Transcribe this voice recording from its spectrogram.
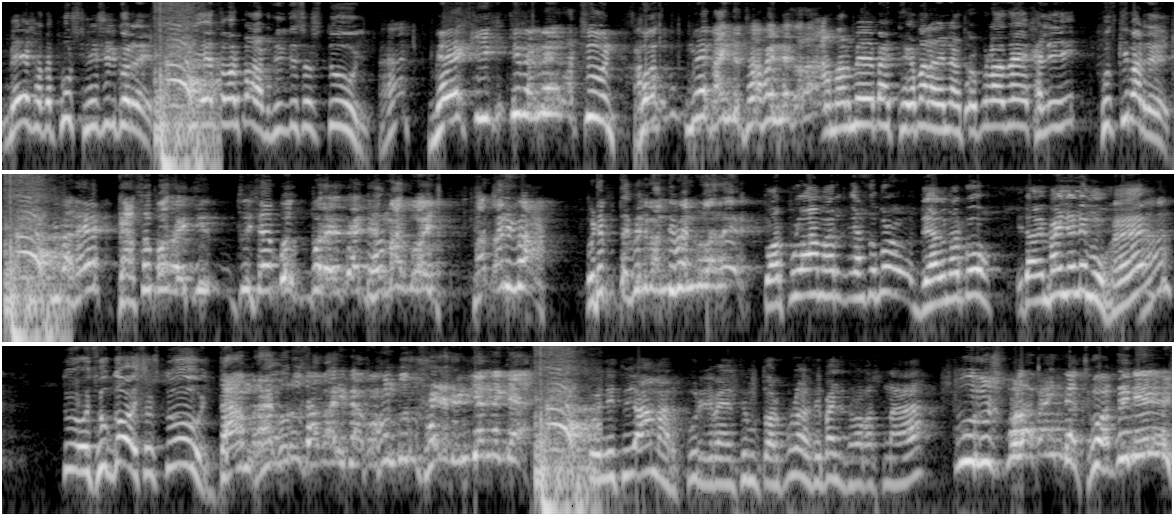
মেয়ের সাথে ফুস নিশির করে। তুই এ তোমার পাওয়ার দিতেছস তুই। হ্যাঁ? মেয়ে কি কি মেয়ে? রাখছুন মেয়ে বাইন দেখা বাইন করা আমার মেয়ে বাইর থেকে পারে না। তোর পোলা যায় খালি ফুসকি পারে কি মানে গাছ পরে তুই সব পরে ঢেল মারবো মা করিবা ওটা তেমনি বান্ধি ফেলব রে? তোর পোলা আমার কাছে দেয়াল মারবো এটা আমি মাইনে নেব হ্যাঁ? হ্যাঁ? তুই অযোগ্য হয়েছিস তুই? দামরা গরু সাবারি বা বহন গরু ছাইরে দেন কেন কইলি তুই আমার পুরীর বাইরে তুমি তোর পোলা বাইরে ধরবাস না। পুরুষ পোলা বাইন দে ছোয়া দিনিস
